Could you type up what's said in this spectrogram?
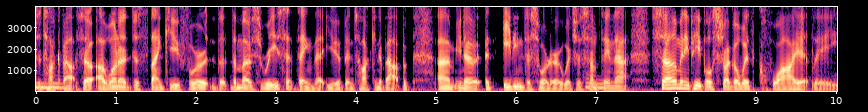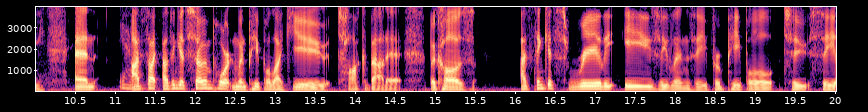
to talk about. So I want to just thank you for the, the most recent thing that you have been talking about. but, Um, you know, an eating disorder, which is something that so many people struggle with quietly, and Yeah. I thought I think it's so important when people like you talk about it because I think it's really easy, Lindsay, for people to see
